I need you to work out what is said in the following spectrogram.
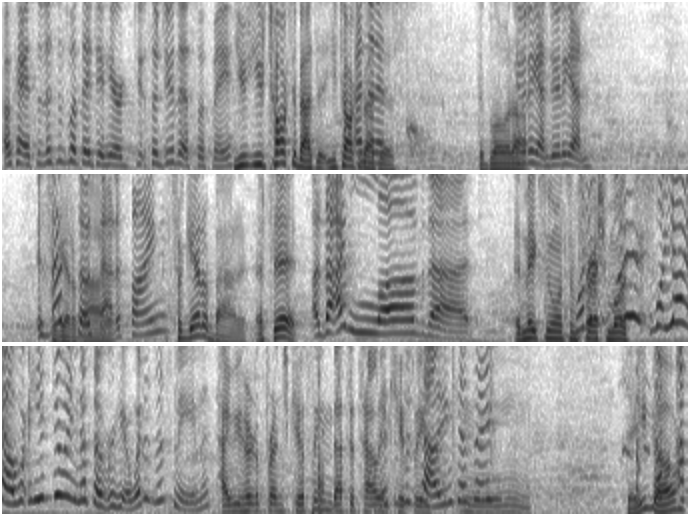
Okay, so this is what they do here. Do, so do this with me. You you talked about that. You talked And about this. They blow it do up. Do it again. Do it again. Isn't Forget that so about it. satisfying? Forget about it. That's it. Uh, th- I love that. It makes me want some What fresh are, what mutts. are- well, yeah, yeah. What, he's doing this over here. What does this mean? Have you heard of French kissing? That's Italian This is kissing. Italian kissing. Mm. There you go. now we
